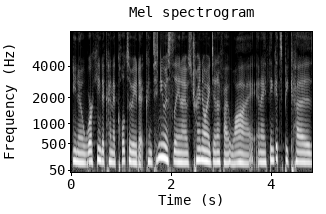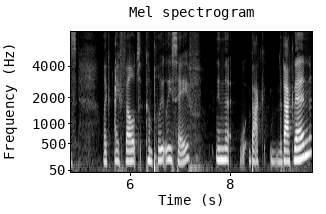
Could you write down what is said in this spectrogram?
you know working to kind of cultivate it continuously and i was trying to identify why. And i think it's because like i felt completely safe in the back the back then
